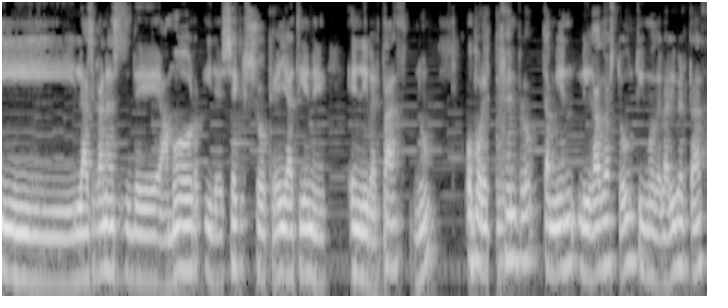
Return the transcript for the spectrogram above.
y las ganas de amor y de sexo que ella tiene en libertad, ¿no? O, por ejemplo, también ligado a esto último de la libertad,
